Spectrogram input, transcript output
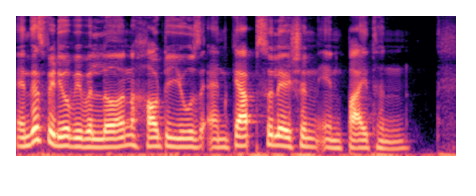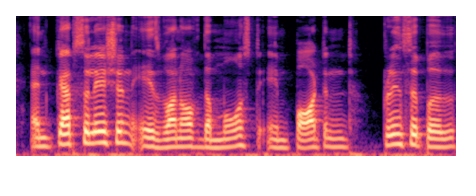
In this video, we will learn how to use encapsulation in Python. Encapsulation is one of the most important principle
